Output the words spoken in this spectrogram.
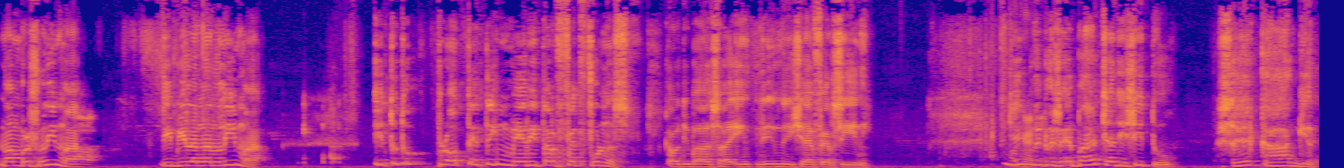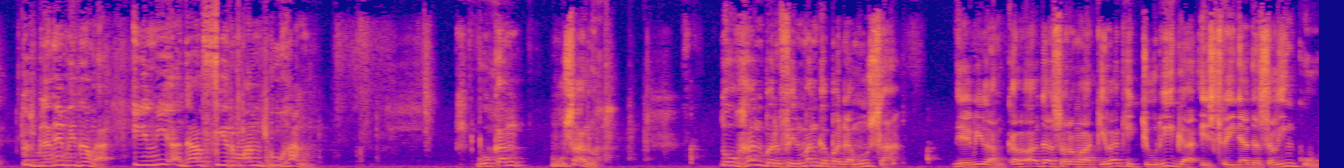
Numbers 5 di bilangan 5 itu tuh protecting marital faithfulness kalau di bahasa Indonesia versi ini. Jadi Oke. begitu saya baca di situ, saya kaget. Terus bilangnya begitu nggak? Ini adalah firman Tuhan, bukan Musa loh. Tuhan berfirman kepada Musa. Dia bilang, kalau ada seorang laki-laki curiga istrinya ada selingkuh,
